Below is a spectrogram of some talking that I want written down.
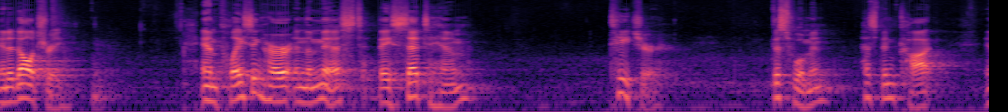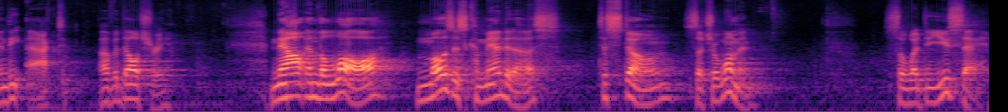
in adultery. And placing her in the midst, they said to him, Teacher, this woman has been caught in the act of adultery. Now, in the law, Moses commanded us to stone such a woman. So, what do you say?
